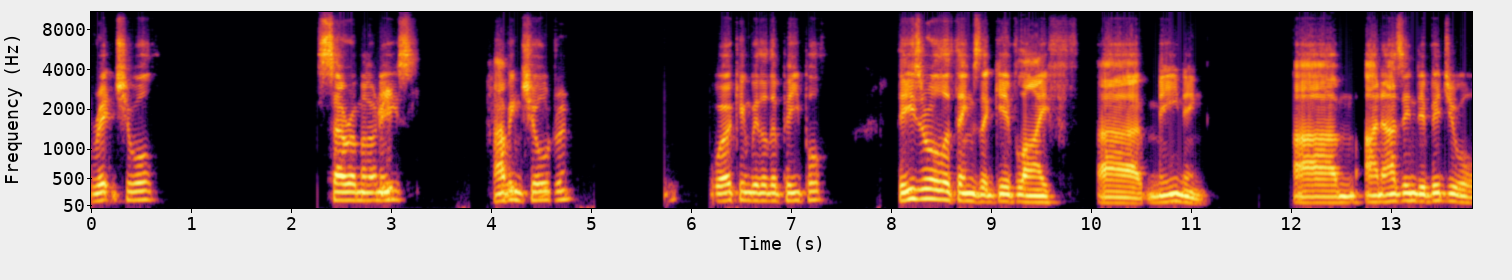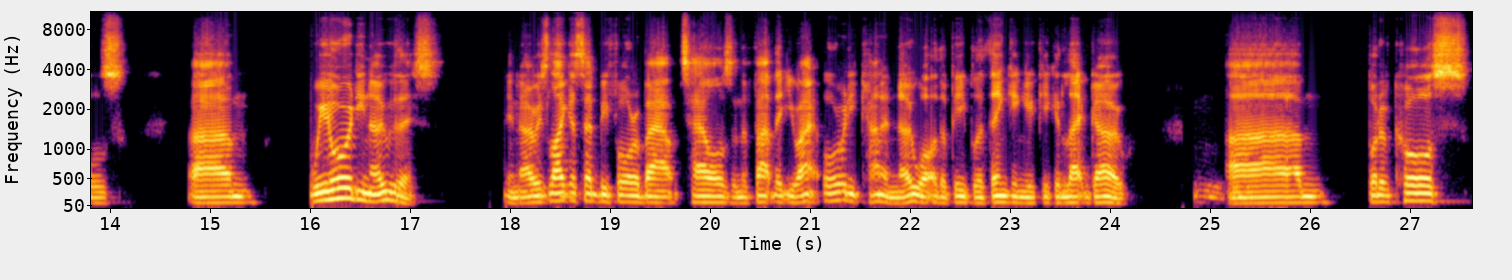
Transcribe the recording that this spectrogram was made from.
ritual, ceremonies, having children, working with other people. These are all the things that give life uh, meaning. Um, and as individuals, um, we already know this. You know, it's like I said before about tells and the fact that you already kind of know what other people are thinking if you can let go. Mhm. Um, but of course,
